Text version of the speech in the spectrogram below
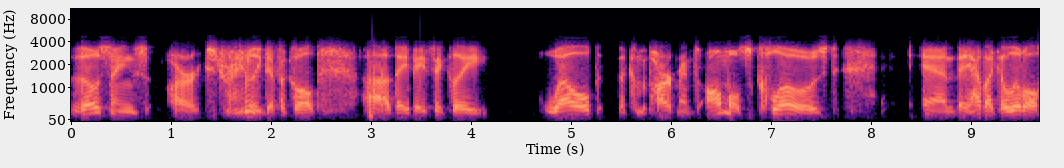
those things are extremely difficult. Uh, they basically weld the compartments almost closed and they have like a little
